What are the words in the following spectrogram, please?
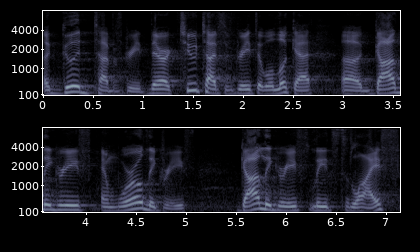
a good type of grief. There are two types of grief that we'll look at uh, godly grief and worldly grief. Godly grief leads to life,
